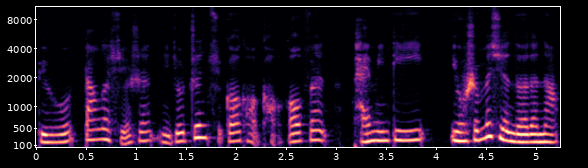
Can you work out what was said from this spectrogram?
比如当个学生，你就争取高考考高分，排名第一。有什么选择的呢？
